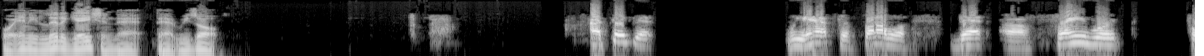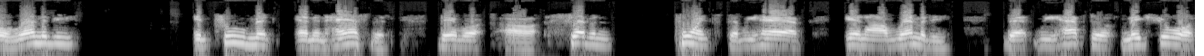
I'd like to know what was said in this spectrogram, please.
or any litigation that that results? I think that we have to follow that uh, framework for remedy, improvement, and enhancement. There were uh, seven points that we have in our remedy that we have to make sure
